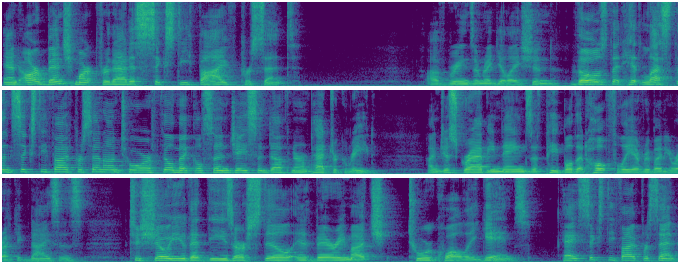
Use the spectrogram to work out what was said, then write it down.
And our benchmark for that is 65% of greens and regulation. Those that hit less than 65% on tour, Phil Mickelson, Jason Dufner, and Patrick Reed. I'm just grabbing names of people that hopefully everybody recognizes to show you that these are still very much tour quality games. Okay, 65%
